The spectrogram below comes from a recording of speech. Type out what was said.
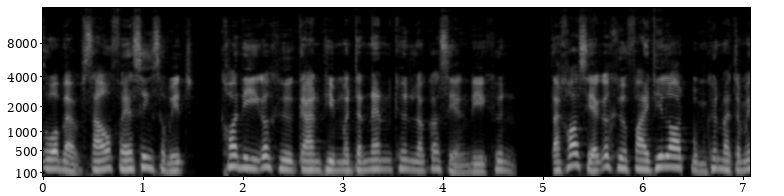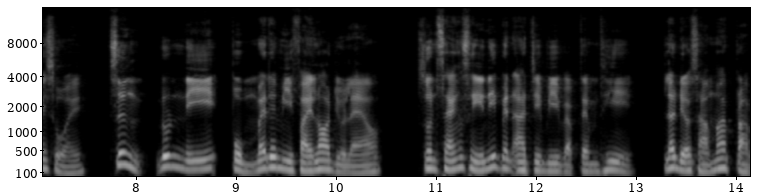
ตัวแบบ South Facing Switch ข้อดีก็คือการพิมพ์มันจะแน่นขึ้นแล้วก็เสียงดีขึ้น แต่ข้อเสียก็คือไฟที่ลอดปุ่มขึ้นมาจะไม่สวย ซึ่งรุ่นนี้ปุ่มไม่ได้มีไฟลอดอยู่แล้ว ส่วนแสงสีนี่เป็น RGB แบบเต็มที่ แล้วเดี๋ยวสามารถปรับ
